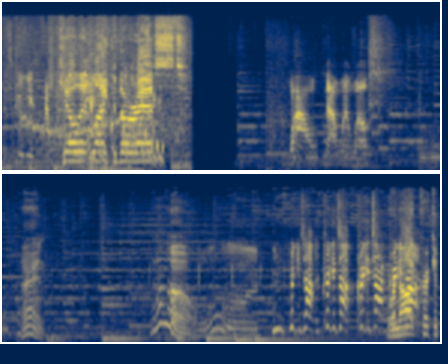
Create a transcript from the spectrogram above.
This Goomy is. Kill it like the rest! Wow, that went well. Alright. Oh. Ooh. Kricketot, cricket talk, Kricketot, We're cricket not talk. Cricket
